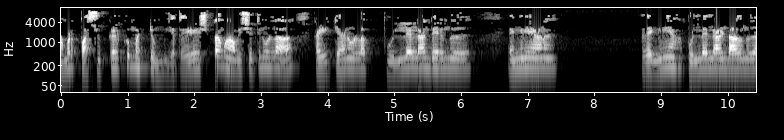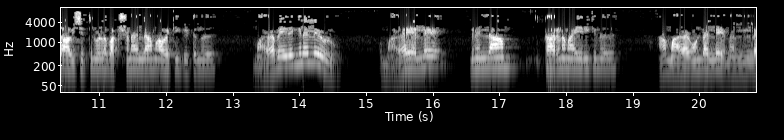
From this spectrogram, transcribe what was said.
നമ്മുടെ പശുക്കൾക്കും മറ്റും യഥേഷ്ടം ആവശ്യത്തിനുള്ള കഴിക്കാനുള്ള പുല്ലെല്ലാം തരുന്നത് എങ്ങനെയാണ്? അതെങ്ങനെയാ പുല്ലെല്ലാം ഉണ്ടാകുന്നത്? ആവശ്യത്തിനുള്ള ഭക്ഷണമെല്ലാം അവയ്ക്ക് കിട്ടുന്നത്? മഴ പെയ്തെങ്കിലല്ലേ ഉള്ളൂ. മഴയല്ലേ ഇതിനെല്ലാം കാരണമായിരിക്കുന്നത്? ആ മഴ കൊണ്ടല്ലേ നല്ല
